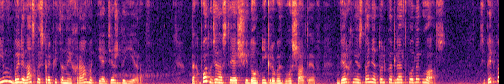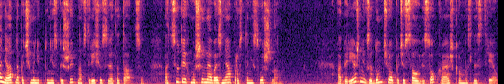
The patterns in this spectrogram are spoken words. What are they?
Им были насквозь пропитанные храмы и одежды еров. Так вот где настоящий дом игровых глашатаев. Верхнее здание только для отвода глаз. Теперь понятно, почему никто не спешит навстречу святотатцу – Отсюда их мышиная возня просто не слышна. Обережник задумчиво почесал висок краешком мыслестрела.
